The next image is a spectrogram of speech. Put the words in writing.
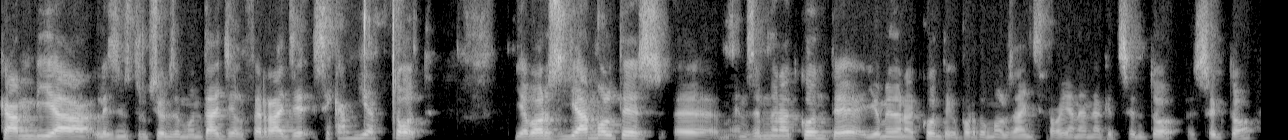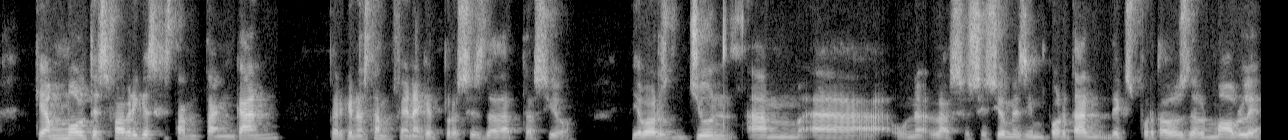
canvia les instruccions de muntatge, el ferratge, se canvia tot. Llavors, hi ha moltes, eh, ens hem donat compte, jo m'he donat compte que porto molts anys treballant en aquest sector, sector, que hi ha moltes fàbriques que estan tancant perquè no estan fent aquest procés d'adaptació. Llavors, junt amb eh, l'associació més important d'exportadors del moble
